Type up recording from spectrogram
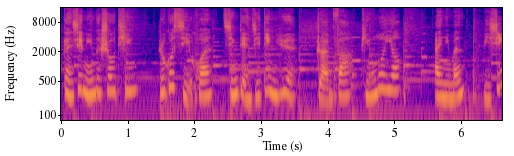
感谢您的收听，如果喜欢，请点击订阅、转发、评论哟，爱你们，比心。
